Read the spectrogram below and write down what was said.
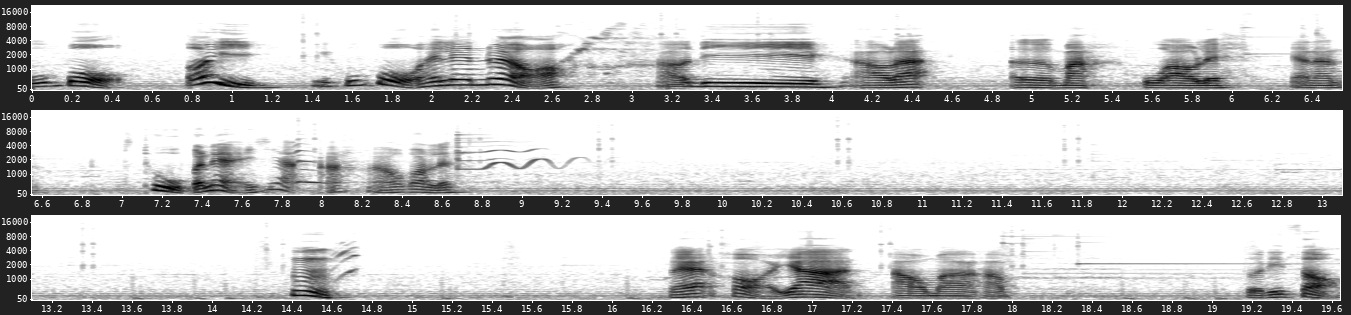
คูโบเอ้ย มีคูโบให้เล่นด้วยหรอ เอาดี เอาละ เออ มา กูเอาเลย แค่นั้น ถูกปะเนี่ยไอ้เหี้ยอะเอาก่อนเลย ฮึมและขออนุญาตเอามาครับ ตัวที่สอง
